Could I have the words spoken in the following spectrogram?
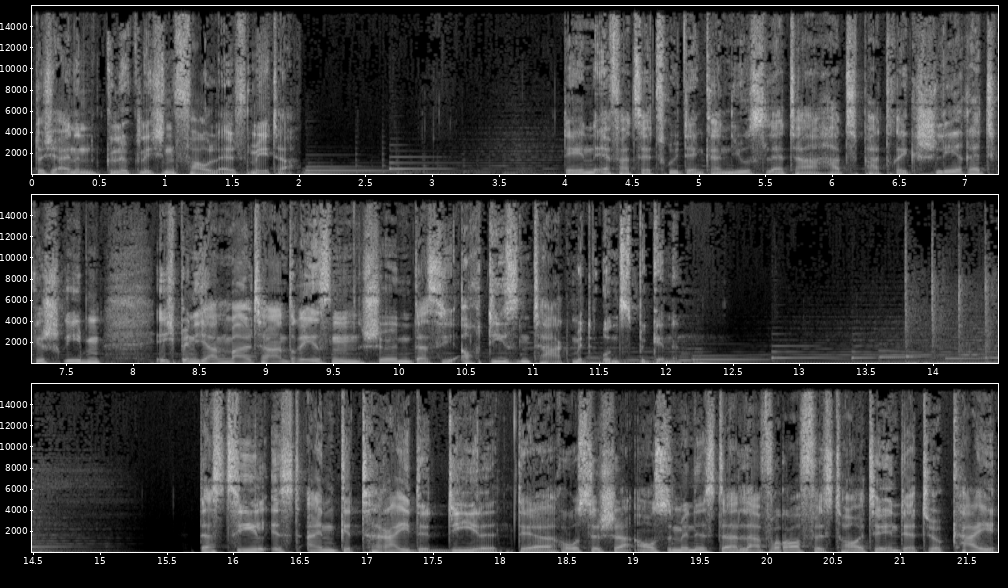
durch einen glücklichen Foulelfmeter. Den FAZ Frühdenker Newsletter hat Patrick Schleret geschrieben. Ich bin Jan Malte Andresen. Schön, dass Sie auch diesen Tag mit uns beginnen. Das Ziel ist ein Getreidedeal. Der russische Außenminister Lavrov ist heute in der Türkei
